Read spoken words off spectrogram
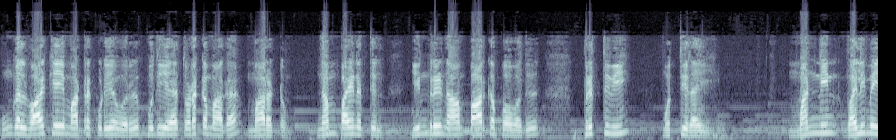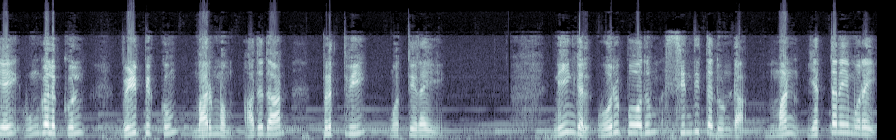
உங்கள் வாழ்க்கையை மாற்றக்கூடிய ஒரு புதிய தொடக்கமாக மாறட்டும். நம் பயணத்தில் இன்று நாம் பார்க்க போவது பிருத்திவி முத்திரை. மண்ணின் வலிமையை உங்களுக்குள் விழிப்பிக்கும் மர்மம். அதுதான் பிருத்வி முத்திரை. நீங்கள் ஒருபோதும் சிந்தித்ததுண்டா? மண் எத்தனை முறை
